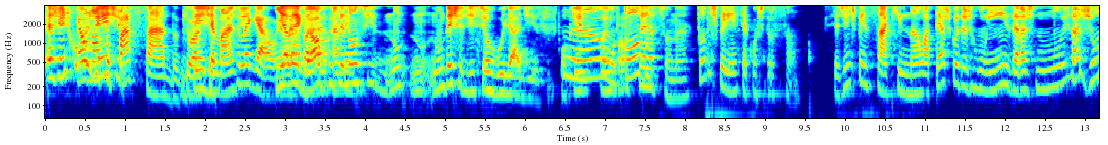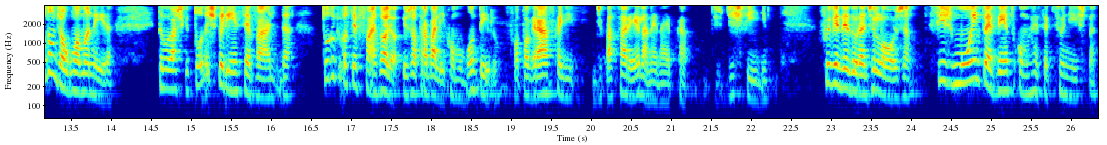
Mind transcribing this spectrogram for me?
é gente como É o a nosso gente. passado, que eu acho que é mais legal. E Eu- é legal a- porque a você não, se, não, não deixa de se orgulhar disso. Porque Não, foi um todo- processo, né? Toda experiência é construção. Se a gente pensar que não, até as coisas ruins, elas nos ajudam de alguma maneira. Então, eu acho que toda experiência é válida. Tudo que você faz, olha, eu já trabalhei como modelo fotográfica de, de passarela, né, na época de desfile. Fui vendedora de loja. Fiz muito evento como recepcionista.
